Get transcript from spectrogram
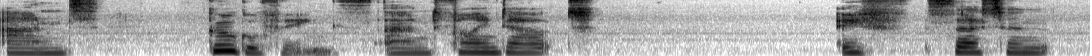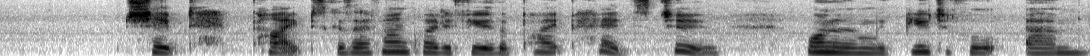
and Google things and find out if certain shaped pipes, because I found quite a few of the pipe heads too, one of them with beautiful um,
